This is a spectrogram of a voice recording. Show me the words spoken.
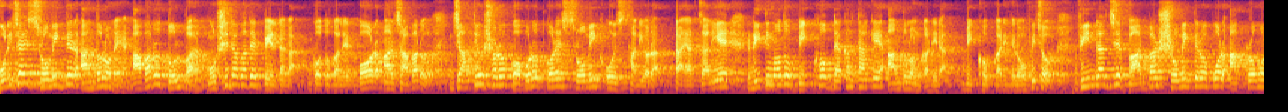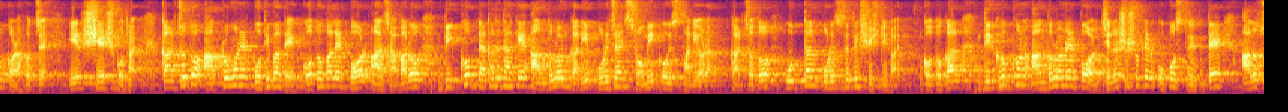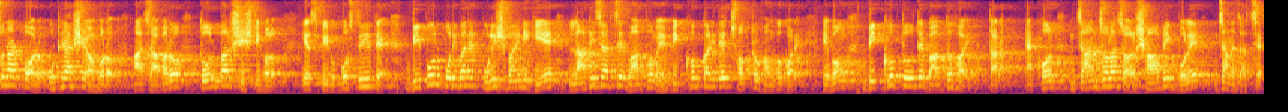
পরিযায়ী শ্রমিকদের আন্দোলনে আবারও তোলপাড় মুর্শিদাবাদের বেলডাঙ্গা। গতকালের পর আজ আবারও জাতীয় সড়ক অবরোধ করে শ্রমিক ও স্থানীয়রা। টায়ার চালিয়ে রীতিমতো বিক্ষোভ দেখাতে থাকে আন্দোলনকারীরা। বিক্ষোভকারীদের অভিযোগ, ভিন রাজ্যে বারবার শ্রমিকদের ওপর আক্রমণ করা হচ্ছে। এর শেষ কোথায়? কার্যত আক্রমণের প্রতিবাদে গতকালের পর আজ আবারও বিক্ষোভ দেখাতে থাকে আন্দোলনকারী, পরিযায়ী শ্রমিক ও স্থানীয়রা। কার্যত উত্তাল পরিস্থিতির সৃষ্টি হয়। গতকাল দীর্ঘক্ষণ আন্দোলনের পর জেলাশাসকের উপস্থিতিতে আলোচনার পর উঠে আসে অবরোধ। আজ আবারও তোলপাড় সৃষ্টি হলো। এসপির উপস্থিতিতে বিপুল পরিমাণে পুলিশ বাহিনী গিয়ে লাঠিচার্জের মাধ্যমে বিক্ষোভকারীদের ছত্রভঙ্গ করে এবং বিক্ষোভ তুলতে বাধ্য হয় তারা। এখন যান চলাচল স্বাভাবিক বলে জানা যাচ্ছে।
